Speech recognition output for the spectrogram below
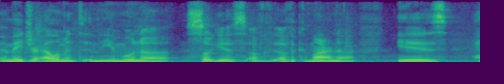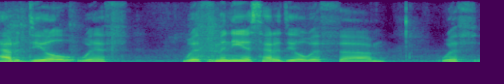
a, major element in the Amuna sugyas of of the Kamarna is how to deal with with minias, how to deal with um, with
